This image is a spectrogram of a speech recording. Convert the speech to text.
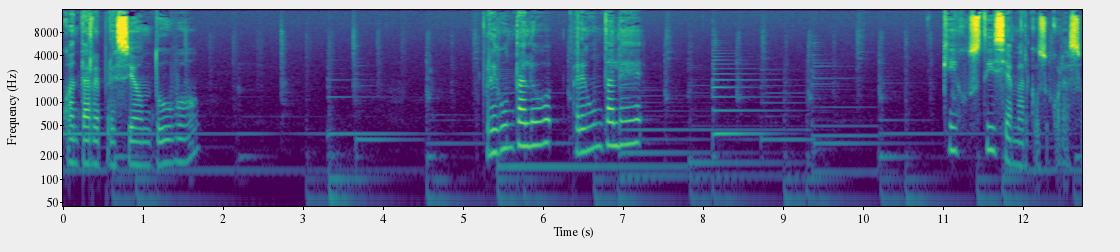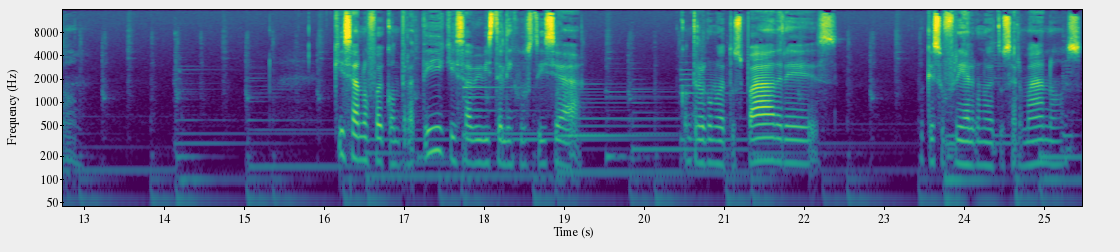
Cuánta represión tuvo. Pregúntalo, pregúntale qué injusticia marcó su corazón. Quizá no fue contra ti, quizá viviste la injusticia contra alguno de tus padres, lo que sufría alguno de tus hermanos.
